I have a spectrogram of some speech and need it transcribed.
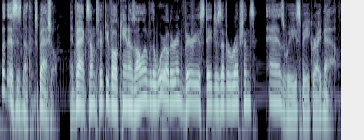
But this is nothing special. In fact, some 50 volcanoes all over the world are in various stages of eruptions as we speak right now.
